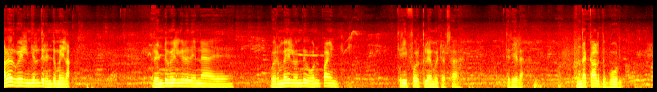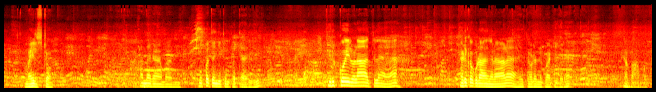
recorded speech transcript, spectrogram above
அழகர் கோயில் இங்கேருந்து ரெண்டு மைலாம் ரெண்டு மைலுங்கிறது என்ன? ஒரு மைல் வந்து ஒன் பாயிண்ட் த்ரீ ஃபோர் கிலோமீட்டர்ஸா தெரியல. அந்த காலத்து போர்டு. மைல் ஸ்டோன் அந்த பாருங்க. முப்பத்தஞ்சு டு முப்பத்தாறு. திருக்கோயில் வளாகத்தில் எடுக்கக்கூடாதுங்கிறனால இதோட நிப்பாட்டிக்கிறேன் பார்ப்போம்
